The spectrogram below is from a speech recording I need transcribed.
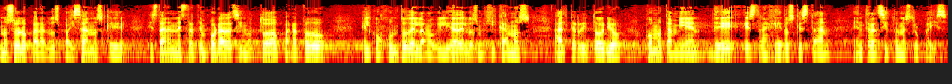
no solo para los paisanos que están en esta temporada, sino para todo el conjunto de la movilidad de los mexicanos al territorio, como también de extranjeros que están en tránsito en nuestro país.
